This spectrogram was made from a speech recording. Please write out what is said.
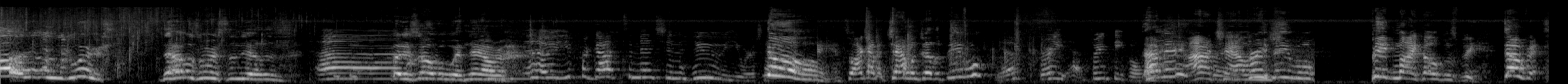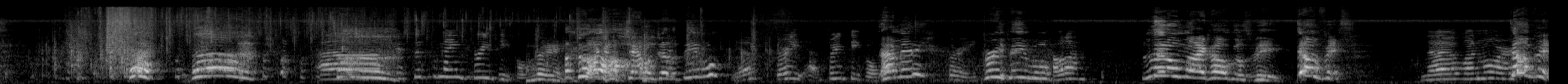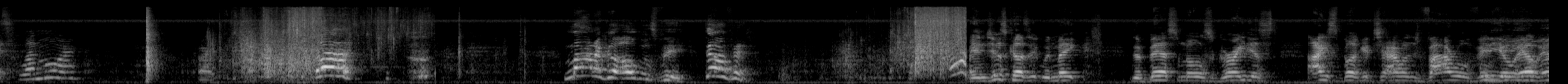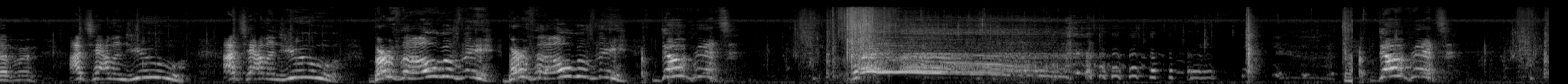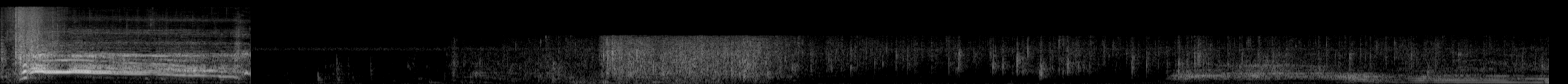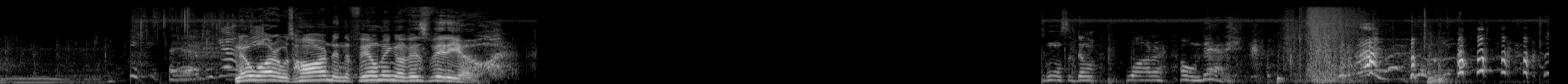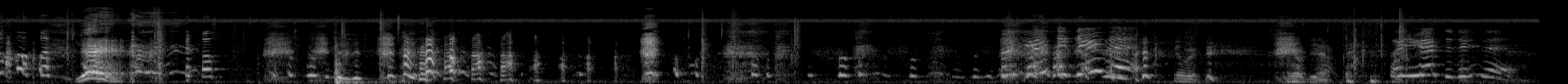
Oh, that was worse. That was worse than the others. Uh, But it's over with now. no, you forgot to mention who you were challenging. No. So I got to challenge other people. Yep, three, uh, three people. How many? I Three. challenge- Three people. Big Mike Oglesby. Dump it. Uh, you're supposed to name three people. man. So I got to challenge other people. Yep, three, uh, three people. How many? Three. Three people. Hold on. Little Mike Oglesby. Dump it. No, one more. Dump it. One more. Alright. Ah! Monica Oglesby, dump it! And just because it would make the best, most greatest ice bucket challenge viral video, Video ever, ever, I challenge you! I challenge you! Bertha Oglesby! Bertha Oglesby! Dump it! Dump No water was harmed in the filming of this video. Wants to dump water on daddy. yeah! Why'd you have to do that? Why'd you have to do that?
